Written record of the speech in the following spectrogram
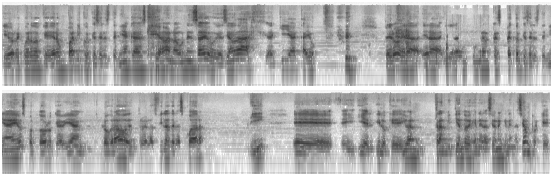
que yo recuerdo que era un pánico el que se les tenía cada vez que llegaban a un ensayo, porque decían, ah, aquí ya cayó. Pero era, era, era un, gran respeto el que se les tenía a ellos por todo lo que habían logrado dentro de las filas de la escuadra y, eh, y, el, y lo que iban transmitiendo de generación en generación, porque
